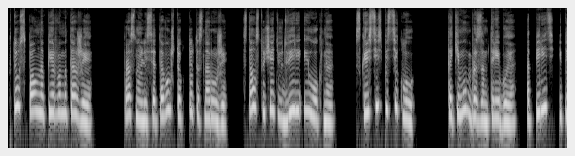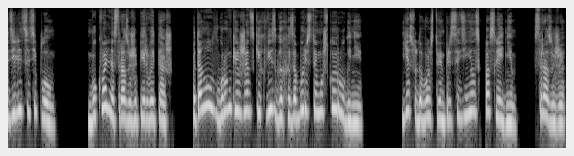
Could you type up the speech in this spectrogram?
кто спал на первом этаже, проснулись от того, что кто-то снаружи стал стучать в двери и окна, скрестись по стеклу, таким образом требуя отпереть и поделиться теплом. Буквально сразу же первый этаж потонул в громких женских визгах и забористой мужской ругани. Я с удовольствием присоединилась к последним, сразу же,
